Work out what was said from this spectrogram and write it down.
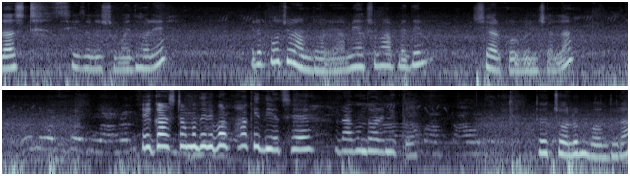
জাস্ট সিজনের সময় ধরে। এটা প্রচুর আম ধরে। আমি একসময় আপনাদের শেয়ার করব ইনশাল্লাহ। এই গাছটা আমাদের এবার ফাঁকি দিয়েছে। রাগুন ধরেনি তো। তো চলুন বন্ধুরা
